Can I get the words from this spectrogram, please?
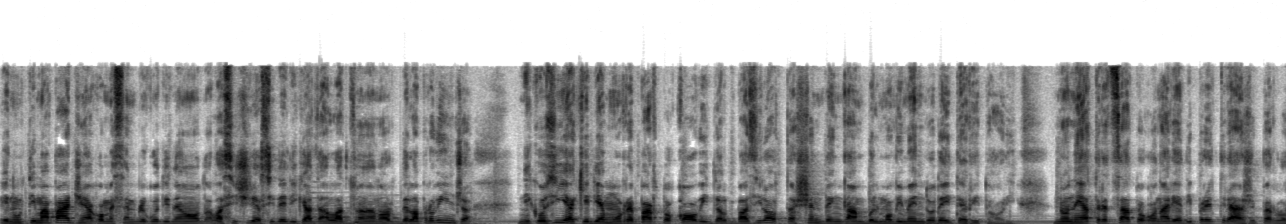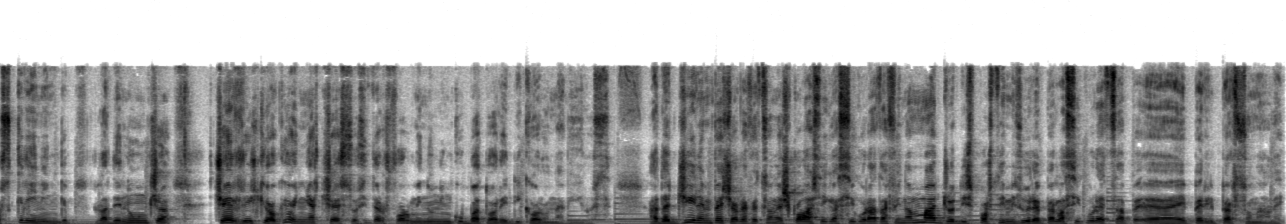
E in ultima pagina, come sempre il quotidiano La Sicilia si dedica alla zona nord della provincia, Nicosia chiediamo un reparto Covid al Basilotta, scende in campo il movimento dei territori. Non è attrezzato con aria di pre-triage per lo screening, la denuncia, c'è il rischio che ogni accesso si trasformi in un incubatore di coronavirus. Ad agire invece la refezione scolastica assicurata fino a maggio, disposte misure per la sicurezza eh, e per il personale.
